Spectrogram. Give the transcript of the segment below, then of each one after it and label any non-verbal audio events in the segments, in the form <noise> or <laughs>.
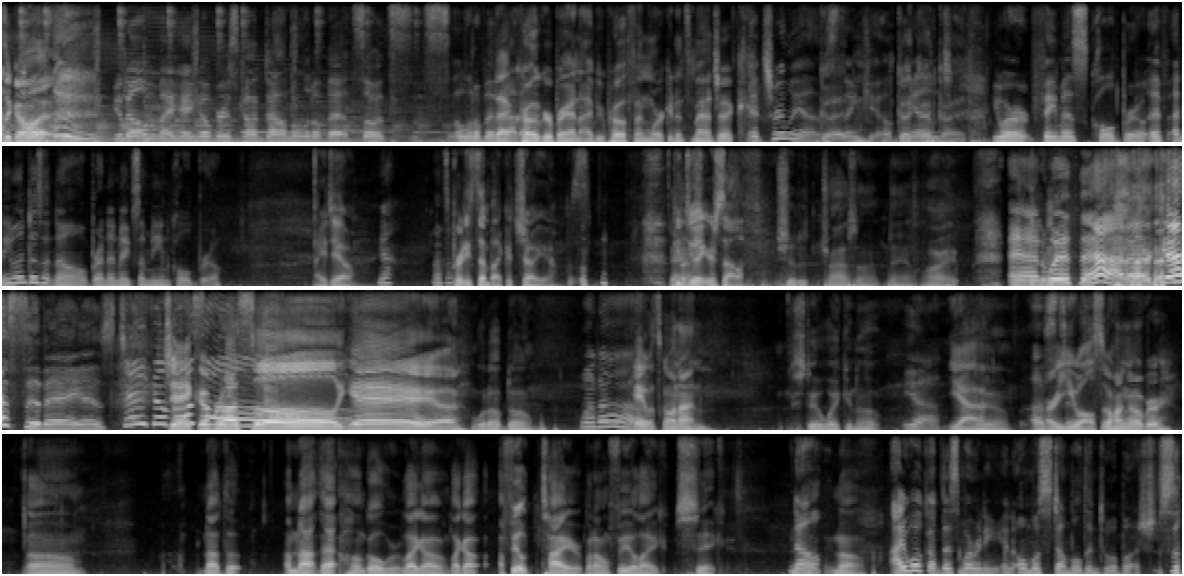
How's it going? <laughs> You know, my hangover's gone down a little bit, so it's it's a little bit that better. Kroger brand ibuprofen working its magic. It truly is. Good. Thank you. Good, good, And good. Your famous cold brew. If anyone doesn't know, Brendan makes a mean cold brew. I do. Yeah. It's Uh-huh. pretty simple. I could show you. <laughs> You Damn, could do it yourself. Should have tried some. Damn. All right. And with that, our <laughs> guest today is Jacob. Jacob Russell. Russell. Yay. What up, though? What up? Hey, what's going on? Still waking up. yeah. Yeah. Yeah. us Are too. you also hungover? Um, not the. I'm not that hungover. Like I, like I, I feel tired, but I don't feel like sick. No, No. I woke up this morning and almost stumbled into a bush. <laughs> So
